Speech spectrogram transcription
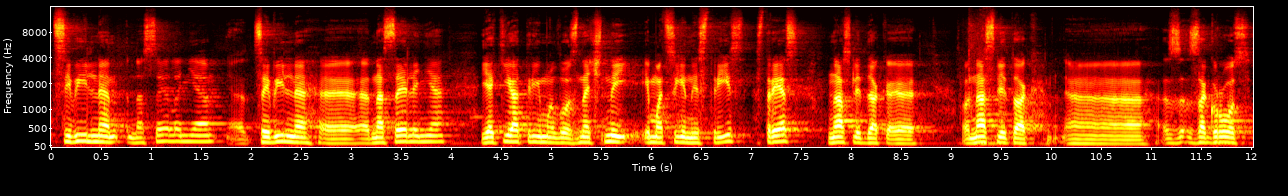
цивільне населення, е, цивільне е, населення, яке отримало значний емоційний стрес, стрес внаслідок, е, внаслідок з- загроз,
